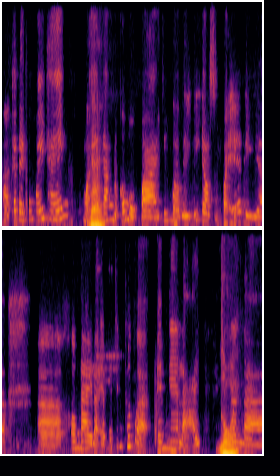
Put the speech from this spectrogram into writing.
à, cách đây có mấy tháng mà Vâng. em đăng được có một bài nhưng mà vì lý do sức khỏe thì à, à, hôm nay là em mới chính thức là em nghe lại Rồi, nên là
